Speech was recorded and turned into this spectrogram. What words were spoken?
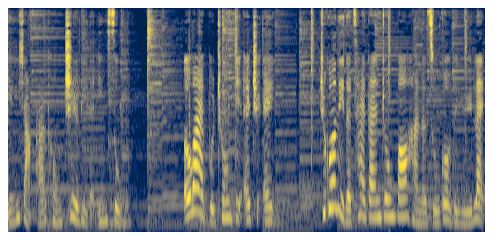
影响儿童智力的因素。额外补充 DHA，如果你的菜单中包含了足够的鱼类，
